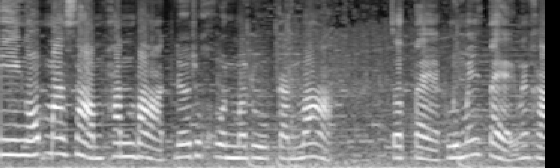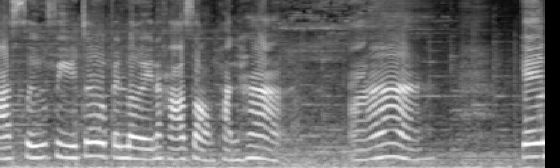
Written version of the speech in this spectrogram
มีงบมา 3,000 บาทเด้อทุกคนมาดูกันว่า จะแตกหรือไม่แตกนะคะ ซื้อฟีเจอร์ไปเลยนะคะ2,500อ่าเกม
